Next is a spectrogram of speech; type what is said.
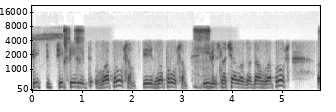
перед вопросом, перед вопросом, или сначала задам вопрос. э,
